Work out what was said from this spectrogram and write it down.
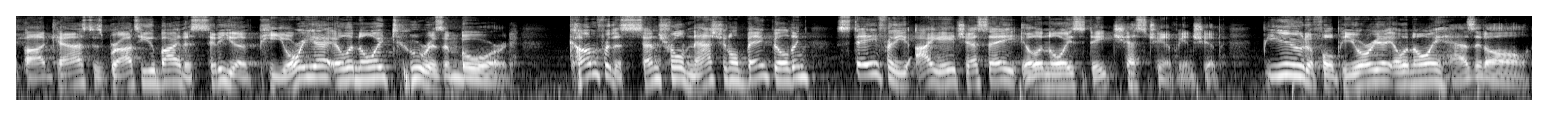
Today's podcast is brought to you by the City of Peoria, Illinois Tourism Board. Come for the Central National Bank Building, stay for the IHSA Illinois State Chess Championship. Beautiful Peoria, Illinois has it all.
